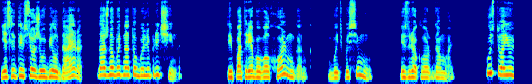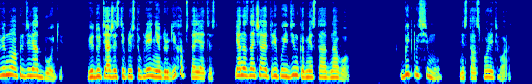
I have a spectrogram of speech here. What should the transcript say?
Если ты все же убил Дайра, Должно быть, на то были причины. Ты потребовал Хольмганг быть посему, — изрек лорд Гамаль. Пусть твою вину определят боги. Ввиду тяжести преступления и других обстоятельств я назначаю три поединка вместо одного. Быть посему, — не стал спорить Вард.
